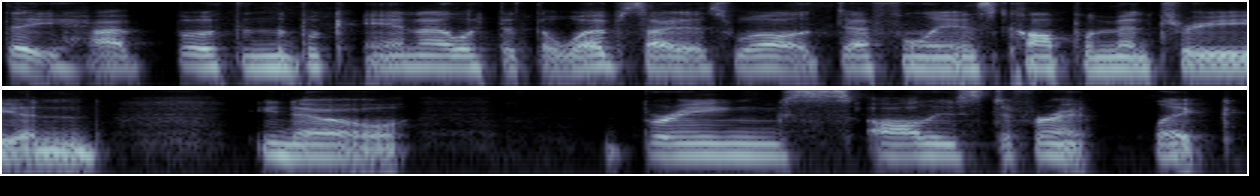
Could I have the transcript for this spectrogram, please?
that you have both in the book and I looked at the website as well, it definitely is complementary and, you know, brings all these different like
